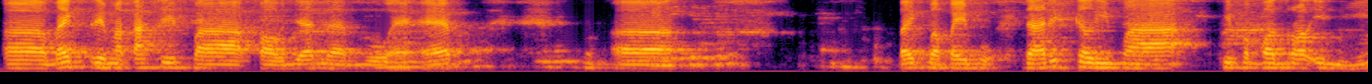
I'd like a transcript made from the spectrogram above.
Uh, baik, terima kasih Pak Paujan dan Bu EF. Uh, baik Bapak Ibu, dari kelima tipe kontrol ini,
